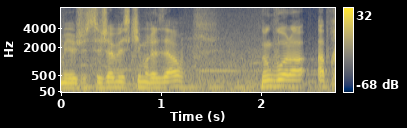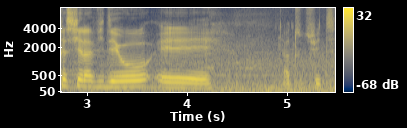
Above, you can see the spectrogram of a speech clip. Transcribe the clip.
Mais je sais jamais ce qu'il me réserve. Donc voilà, appréciez la vidéo et à tout de suite.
